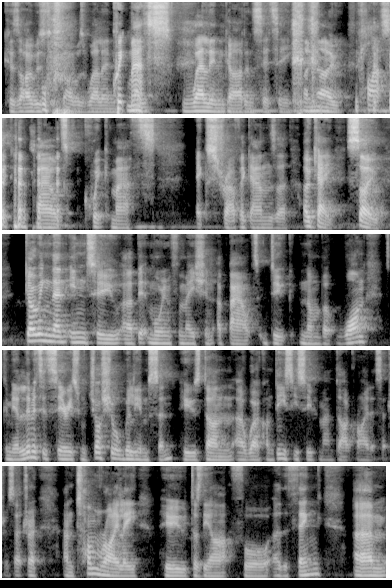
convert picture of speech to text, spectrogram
because I was just, I was well in quick maths. Well in Garden City. I know classic clouds. quick maths extravaganza. Okay, so going then into a bit more information about Duke number one. Going to be a limited series from Joshua Williamson, who's done uh, work on DC, Superman, Dark Ride, etc., etc., and Tom Reilly, who does the art for uh, The Thing. Um,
